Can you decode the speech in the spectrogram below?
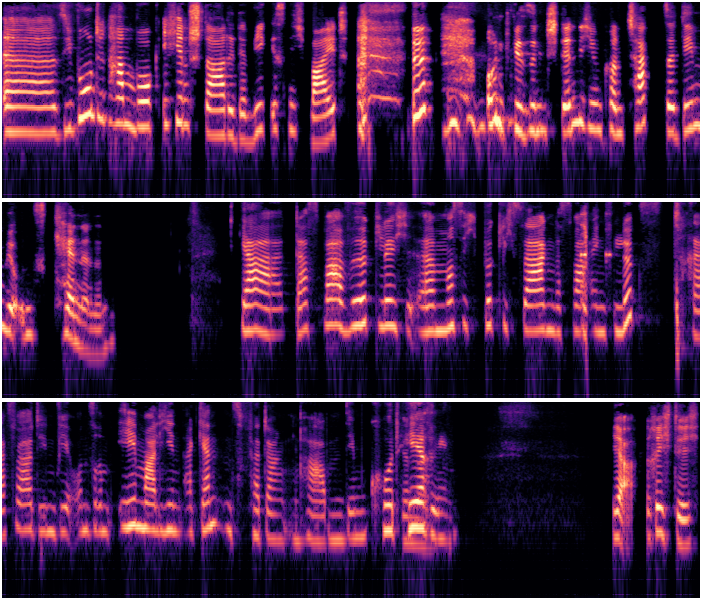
Äh, sie wohnt in Hamburg, ich in Stade. Der Weg ist nicht weit. Und wir sind ständig in Kontakt, seitdem wir uns kennen. Ja, das war wirklich, äh, muss ich wirklich sagen, das war ein Glückstreffer, den wir unserem ehemaligen Agenten zu verdanken haben, dem Kurt Genau. Hering. Ja, richtig.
